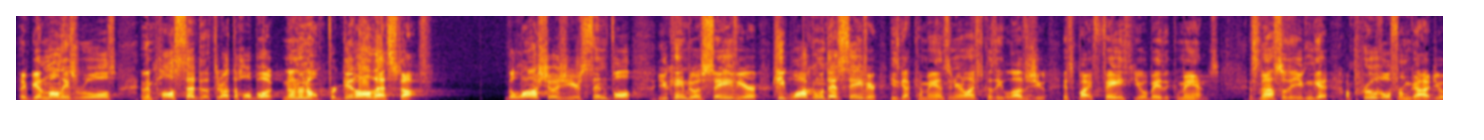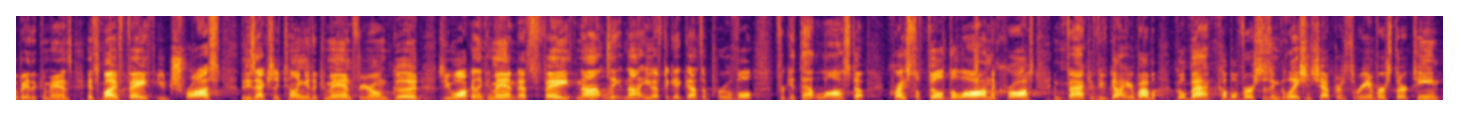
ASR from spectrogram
they've given them all these rules, and then Paul said throughout the whole book no, no, no, forget all that stuff. The law shows you you're sinful. You came to a Savior. Keep walking with that Savior. He's got commands in your life because He loves you. It's by faith you obey the commands. It's not so that you can get approval from God you obey the commands. It's by faith. You trust that He's actually telling you the command for your own good, so you walk in the command. That's faith. Not, not you have to get God's approval. Forget that law stuff. Christ fulfilled the law on the cross. In fact, if you've got your Bible, go back a couple verses in Galatians chapter 3 and verse 13.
